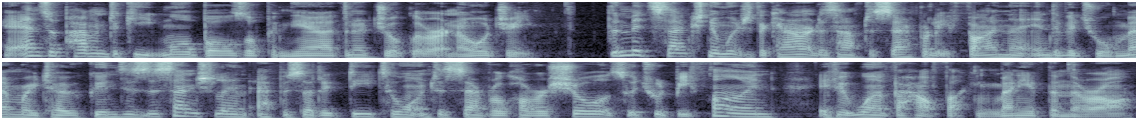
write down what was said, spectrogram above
it ends up having to keep more balls up in the air than a juggler at an orgy. The midsection in which the characters have to separately find their individual memory tokens is essentially an episodic detour into several horror shorts, which would be fine if it weren't for how fucking many of them there are.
